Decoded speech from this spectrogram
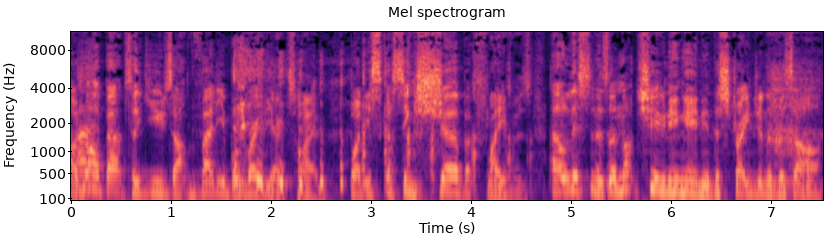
I'm Uh, not about to use up valuable radio time by discussing sherbet flavours. Our listeners are not tuning in in the strange and the bizarre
